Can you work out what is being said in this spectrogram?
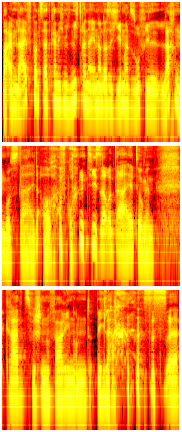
bei einem Live-Konzert kann ich mich nicht dran erinnern, dass ich jemals so viel lachen musste, halt auch aufgrund dieser Unterhaltungen. Gerade zwischen Farin und Bela. Das ist äh,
